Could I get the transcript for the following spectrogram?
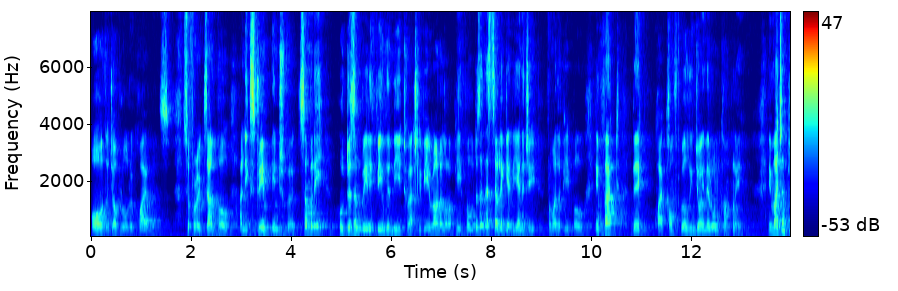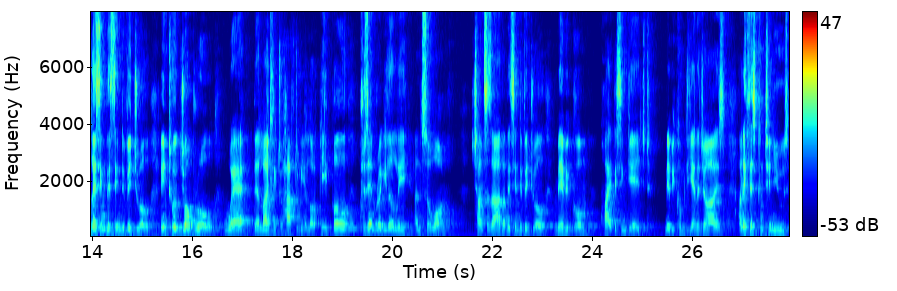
or the job role requirements. So for example, an extreme introvert, somebody who doesn't really feel the need to actually be around a lot of people, doesn't necessarily get the energy from other people. In fact, they're quite comfortable enjoying their own company. Imagine placing this individual into a job role where they're likely to have to meet a lot of people, present regularly, and so on. Chances are that this individual may become quite disengaged, may become de-energized, and if this continues,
